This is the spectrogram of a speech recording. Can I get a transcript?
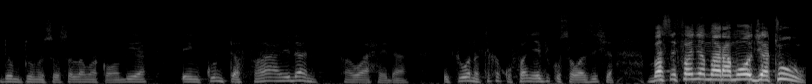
Ndio mtume saa salam akamwambia in kunta failan fawahida. Ikiwa unataka kufanya hivi kusawazisha basi fanya mara moja tu.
